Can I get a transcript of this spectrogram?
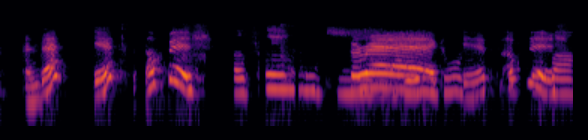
and then it's a fish. A fish. Correct. It's a fish.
